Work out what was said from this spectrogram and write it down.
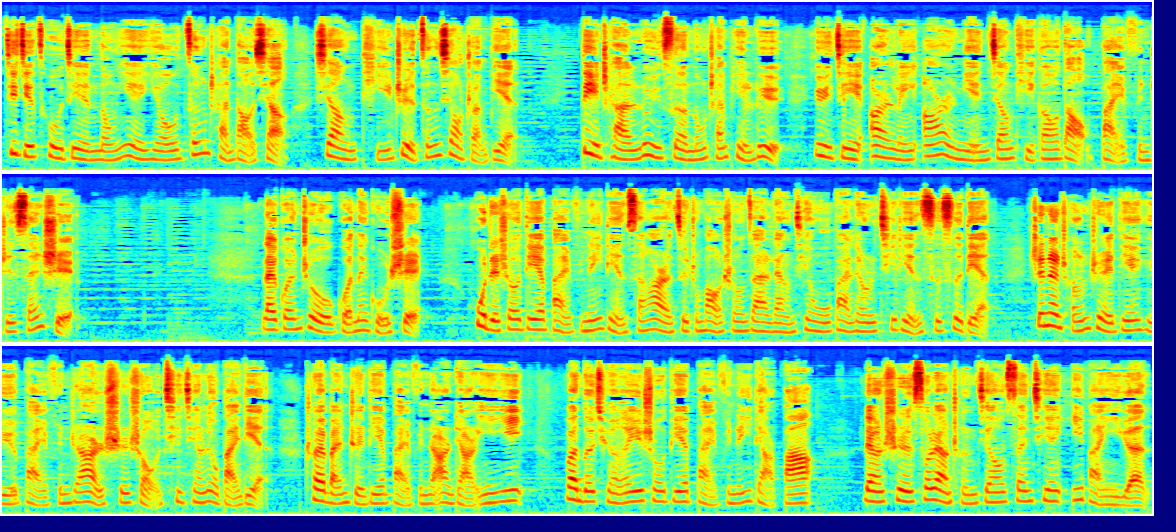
积极促进农业由增产导向向提质增效转变。地产绿色农产品率预计二零二二年将提高到百分之三十。来关注国内股市，沪指收跌百分之一点三二，最终报收在两千五百六十七点四四点。深圳成指跌逾百分之二，失守七千六百点。创业板指跌百分之二点一一，万德全 A 收跌百分之一点八。两市缩量成交三千一百亿元。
